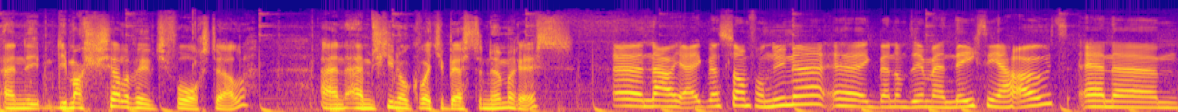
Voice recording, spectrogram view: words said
en die, die mag zichzelf eventjes voorstellen. En, en misschien ook wat je beste nummer is. Uh, nou ja, ik ben Sam van Nune. Uh, ik ben op dit moment 19 jaar oud. En uh,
